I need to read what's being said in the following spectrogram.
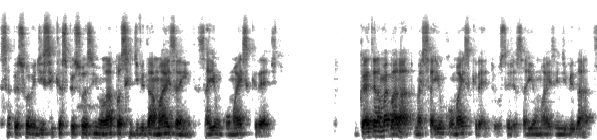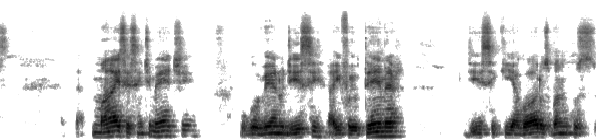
Essa pessoa me disse que as pessoas iam lá para se endividar mais ainda, saíam com mais crédito. O crédito era mais barato, mas saíam com mais crédito, ou seja, saíam mais endividadas. Mais recentemente, o governo disse, aí foi o Temer, disse que agora os bancos,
